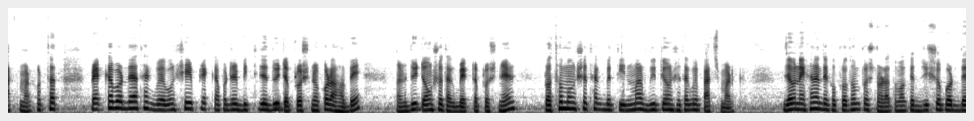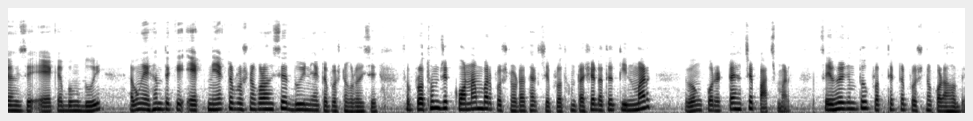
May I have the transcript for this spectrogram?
আট মার্ক। অর্থাৎ প্রেক্ষাপট দেওয়া থাকবে এবং সেই প্রেক্ষাপটের ভিত্তিতে দুইটা প্রশ্ন করা হবে। মানে দুইটা অংশ থাকবে একটা প্রশ্নের। প্রথম অংশে থাকবে তিন মার্ক, দ্বিতীয় অংশে থাকবে পাঁচ মার্ক। যেমন এখানে দেখো, প্রথম প্রশ্নটা তোমাকে দৃশ্যপট দেওয়া হয়েছে এক এবং দুই এবং এখান থেকে এক নিয়ে একটা প্রশ্ন করা হয়েছে, দুই নিয়ে একটা প্রশ্ন করা হয়েছে। তো প্রথম যে ক নাম্বার প্রশ্নটা থাকছে, প্রথমটা সেটাতে তিন মার্ক এবং পরেরটাই হচ্ছে পাঁচ মার্ক। সেইভাবে কিন্তু প্রত্যেকটা প্রশ্ন করা হবে।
